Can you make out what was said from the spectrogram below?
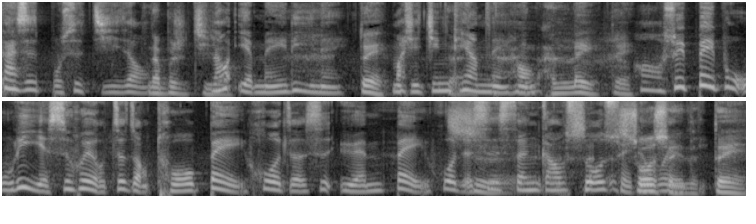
但是不是肌肉，那不是肌肉，然后也没力呢，对，马是今天呢，哈，很累，对，哦，所以背部无力也是会有这种驼背，或者是圆背，或者是身高缩水的问题，对，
